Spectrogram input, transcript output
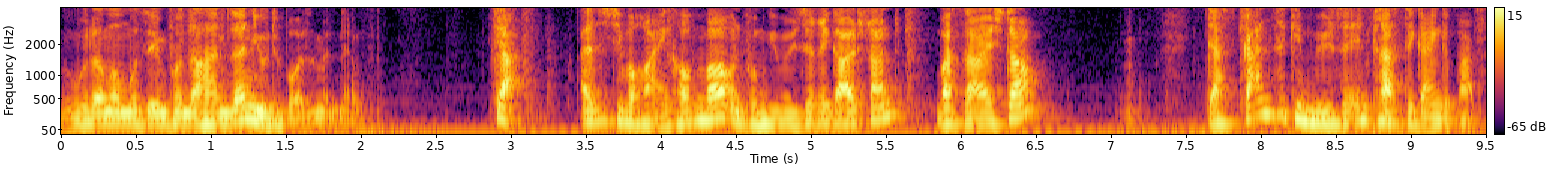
Oder man muss eben von daheim seinen Jutebeutel mitnehmen. Ja, als ich die Woche einkaufen war und vom Gemüseregal stand, was sah ich da? Das ganze Gemüse in Plastik eingepackt.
